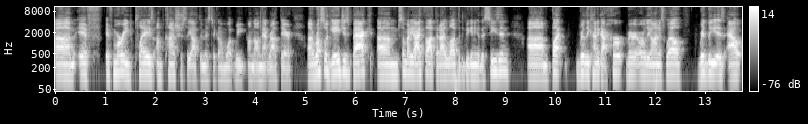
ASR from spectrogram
um, if if Murray plays, I'm cautiously optimistic on what we on, on that route there. Uh, Russell Gage is back. Um, somebody I thought that I loved at the beginning of the season, um, but really kind of got hurt very early on as well. Ridley is out.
